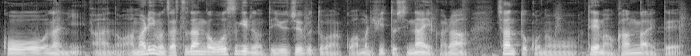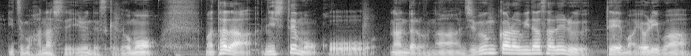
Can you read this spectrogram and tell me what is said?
こう何あのあまりにも雑談が多すぎるのって YouTube とはこうあまりフィットしないからちゃんとこのテーマを考えていつも話しているんですけども、まあ、ただにしてもこうなんだろうな自分から生み出されるテーマよりは、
